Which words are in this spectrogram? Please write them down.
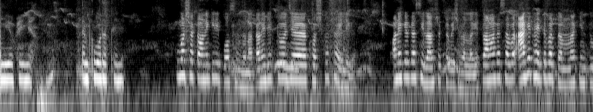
আমিও খাই না। আমি কুমড়া খাই না। কুমার শাকটা অনেকেরই পছন্দ না কারণ এটা একটু যে খসখসা এলেগা অনেকের কাছে লাউ শাকটা বেশি ভালো লাগে। তো আমার কাছে আবার আগে খাইতে পারতাম না কিন্তু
